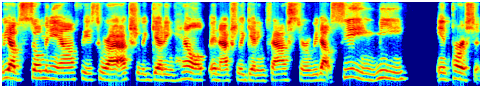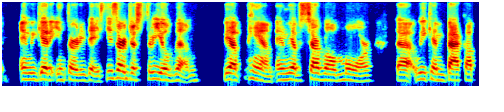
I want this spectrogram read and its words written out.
we have so many athletes who are actually getting help and actually getting faster without seeing me in person, and we get it in 30 days. These are just three of them. We have Pam, and we have several more that we can back up.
